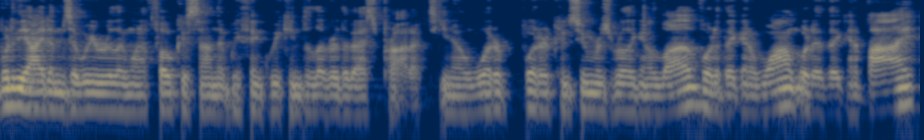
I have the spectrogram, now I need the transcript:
what are the items that we really want to focus on that we think we can deliver the best product? You know what are what are consumers really going to love? What are they going to want? What are they going to buy?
